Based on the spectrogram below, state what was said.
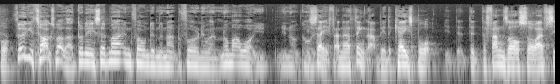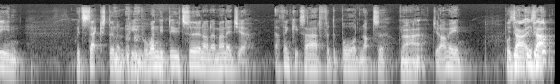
But Fergie talks about that, doesn't he? He said Martin phoned him the night before and he went, no matter what, you, you're not going. it's safe, and I think that'd be the case. But the, the fans also, I've seen with Sexton and people when they do turn on a manager, I think it's hard for the board not to. Right. Do you know what I mean? is they- that, they- is, they that, got-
